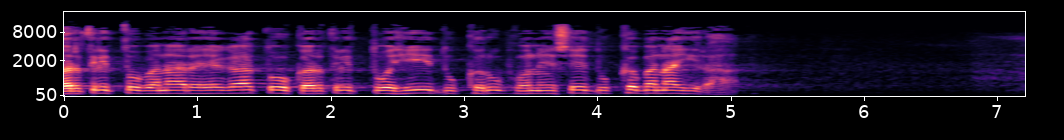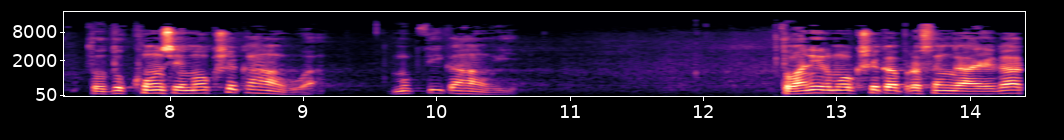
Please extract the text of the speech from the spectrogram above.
कर्तृत्व बना रहेगा तो कर्तृत्व ही दुख रूप होने से दुख बना ही रहा। तो दुखों से मोक्ष कहाँ हुआ? मुक्ति कहाँ हुई? तो अनिर्मोक्ष का प्रसंग आएगा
